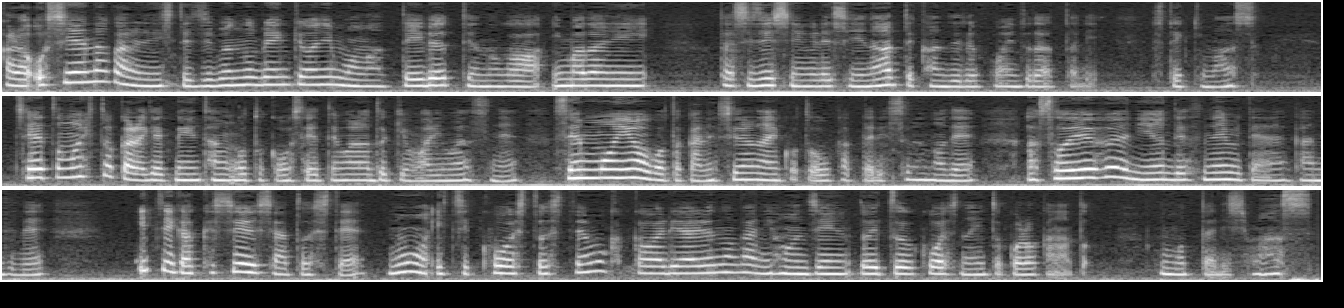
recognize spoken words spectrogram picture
から教えながらにして自分の勉強にもなっているっていうのが未だに私自身嬉しいなって感じるポイントだったりしてきます。生徒の人から逆に単語とか教えてもらう時もありますね。専門用語とかね知らないこと多かったりするのであそういう風に言うんですねみたいな感じで一学習者としても一講師としても関わり合えるのが日本人ドイツ語講師のいいところかなと思ったりします。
